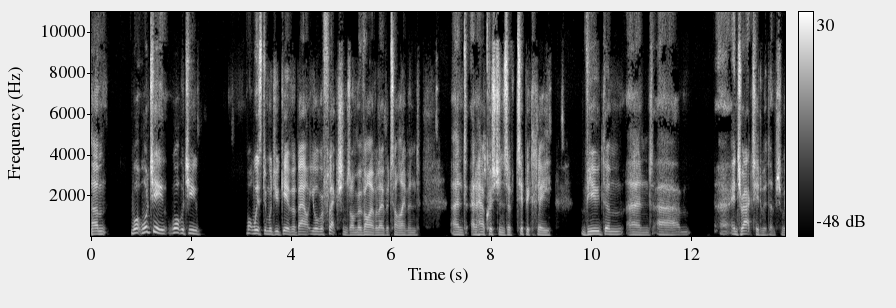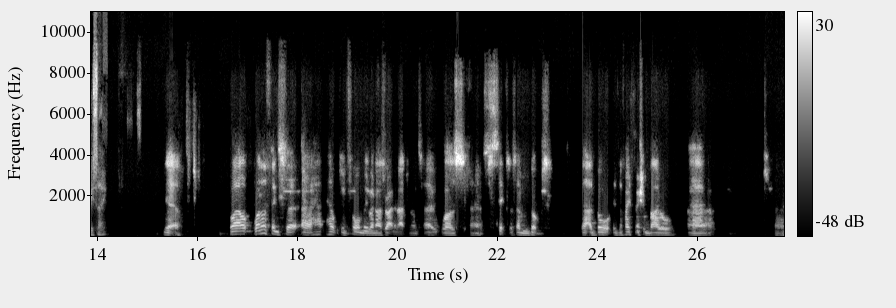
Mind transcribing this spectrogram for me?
Um, what would you? What would you? What wisdom would you give about your reflections on revival over time and and and how Christians have typically viewed them and um, uh, interacted with them, shall we say? Yeah. Well, one of the things that uh, helped inform me when I was writing about Toronto was uh, six or seven books that I bought in the Faith Mission Bible uh, uh,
